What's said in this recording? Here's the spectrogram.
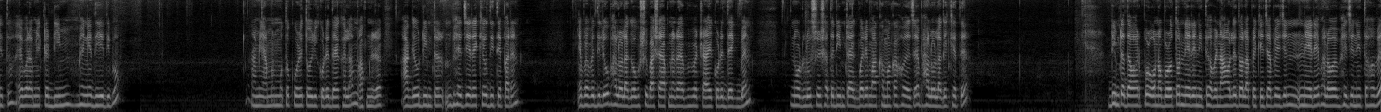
এই তো, এবার আমি একটা ডিম ভেঙে দিয়ে দিব। আমি আমার মতো করে তৈরি করে দেখালাম, আপনারা আগেও ডিমটা ভেজে রেখেও দিতে পারেন। এভাবে দিলেও ভালো লাগে, অবশ্যই বাসায় আপনারা এভাবে ট্রাই করে দেখবেন। নুডলসের সাথে ডিমটা একবারে মাখা মাখা হয়ে যায়, ভালো লাগে খেতে। ডিমটা দেওয়ার পর অনবরত নেড়ে নিতে হবে, না হলে দলা পেকে যাবে। এই যে নেড়ে ভালোভাবে ভেজে নিতে হবে।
